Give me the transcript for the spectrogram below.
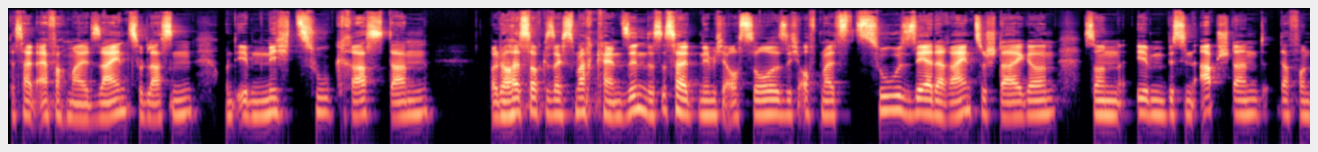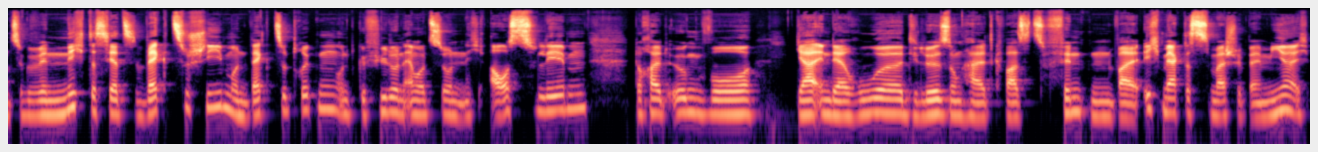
das halt einfach mal sein zu lassen und eben nicht zu krass dann“ weil du hast auch gesagt, es macht keinen Sinn. Das ist halt nämlich auch so, sich oftmals zu sehr da reinzusteigern, sondern eben 'n bisschen Abstand davon zu gewinnen, nicht das jetzt wegzuschieben und wegzudrücken und Gefühle und Emotionen nicht auszuleben, doch halt irgendwo, ja, in der Ruhe die Lösung halt quasi zu finden. Weil ich merke das zum Beispiel bei mir, ich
